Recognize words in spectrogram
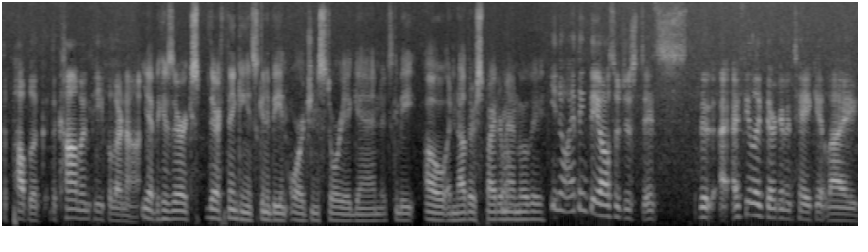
The public, the common people are not. Yeah, because they're ex- they're thinking it's going to be an origin story again. It's going to be oh another Spider-Man movie. You know, I think they also just it's. I I feel like they're going to take it like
